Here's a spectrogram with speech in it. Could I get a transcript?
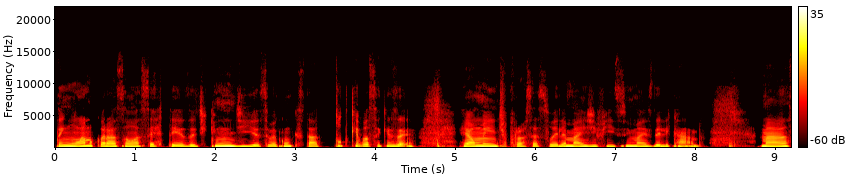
tem lá no coração a certeza de que um dia você vai conquistar tudo que você quiser. Realmente, o processo ele é mais difícil e mais delicado, mas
